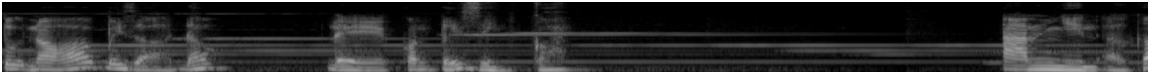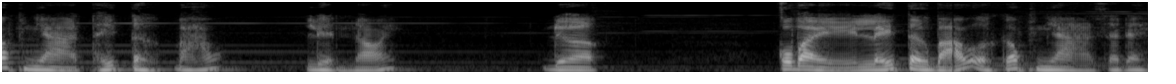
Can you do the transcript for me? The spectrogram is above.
tụi nó bây giờ ở đâu để con tới rình coi. An nhìn ở góc nhà thấy tờ báo, liền nói: được. Cô Bảy lấy tờ báo ở góc nhà ra đây.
